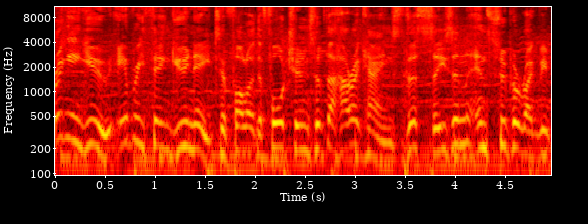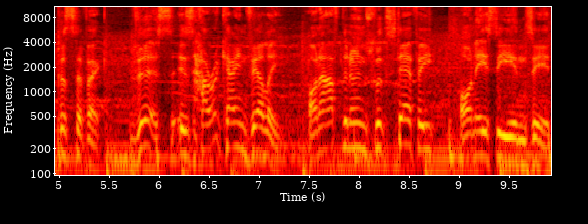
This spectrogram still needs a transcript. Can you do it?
Bringing you everything you need to follow the fortunes of the Hurricanes this season in Super Rugby Pacific. This is Hurricane Valley on Afternoons with Staffy on SENZ.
